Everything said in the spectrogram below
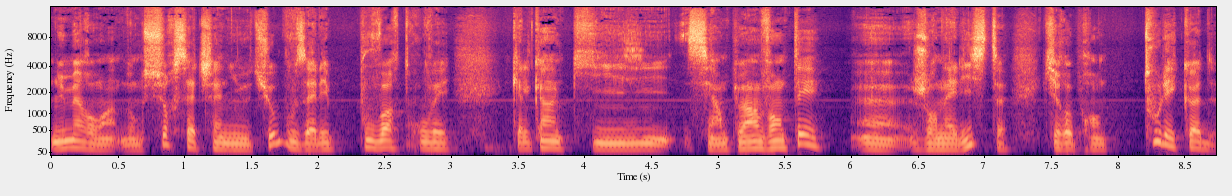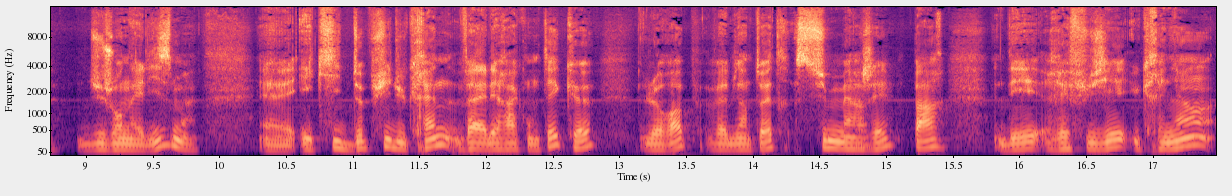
numéro un. Donc sur cette chaîne YouTube, vous allez pouvoir trouver quelqu'un qui s'est un peu inventé euh, journaliste, qui reprend tous les codes du journalisme euh, et qui, depuis l'Ukraine, va aller raconter que l'Europe va bientôt être submergée par des réfugiés ukrainiens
